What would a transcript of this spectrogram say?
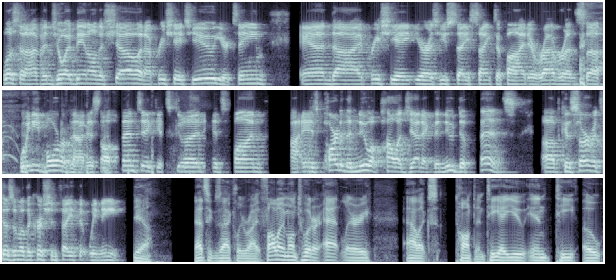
Listen, I've enjoyed being on the show and I appreciate you, your team, and uh, I appreciate your, as you say, sanctified irreverence. Uh, we need more of that. It's authentic, it's good, it's fun. Uh, it's part of the new apologetic, the new defense of conservatism of the Christian faith that we need. Yeah, that's exactly right. Follow him on Twitter at Larry Alex Taunton, T A U N T O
